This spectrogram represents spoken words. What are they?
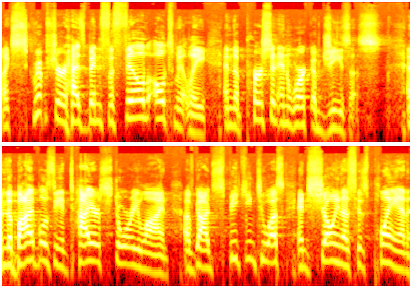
Like scripture has been fulfilled ultimately in the person and work of Jesus. And the Bible is the entire storyline of God speaking to us and showing us his plan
